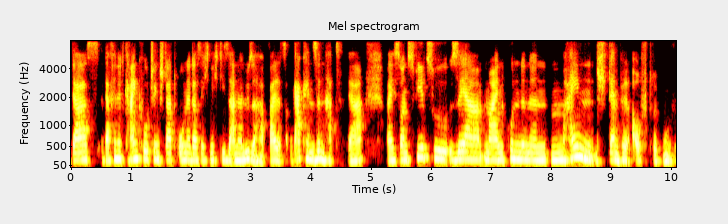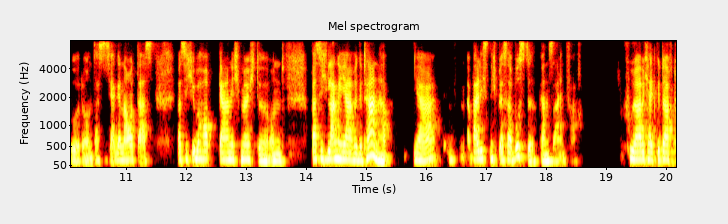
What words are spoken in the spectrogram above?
das, da findet kein Coaching statt, ohne dass ich nicht diese Analyse habe, weil es gar keinen Sinn hat. Ja? Weil ich sonst viel zu sehr meinen Kundinnen meinen Stempel aufdrücken würde. Und das ist ja genau das, was ich überhaupt gar nicht möchte und was ich lange Jahre getan habe. Ja, weil ich es nicht besser wusste, ganz einfach. Früher habe ich halt gedacht,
